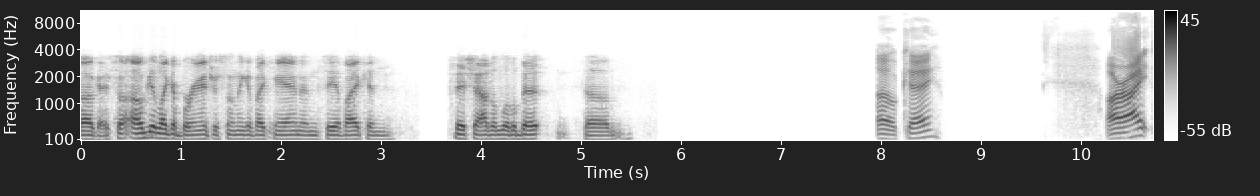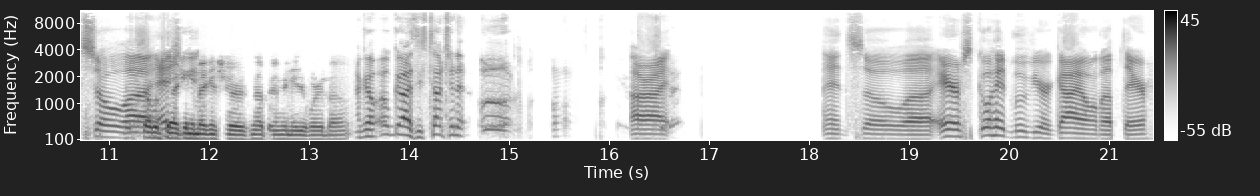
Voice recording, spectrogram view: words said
okay? So I'll get like a branch or something if I can, and see if I can fish out a little bit. Um, Okay. All right. So just uh, double checking you and making sure there's nothing we need to worry about. I go, oh, guys, he's touching it. Ugh. All right. And so, uh, Eris, go ahead and move your guy on up there.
